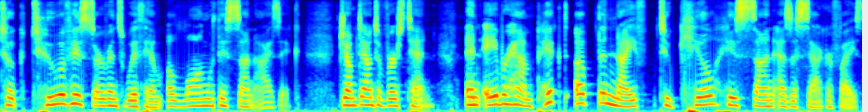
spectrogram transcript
took two of his servants with him, along with his son Isaac. Jump down to verse 10. And Abraham picked up the knife to kill his son as a sacrifice.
